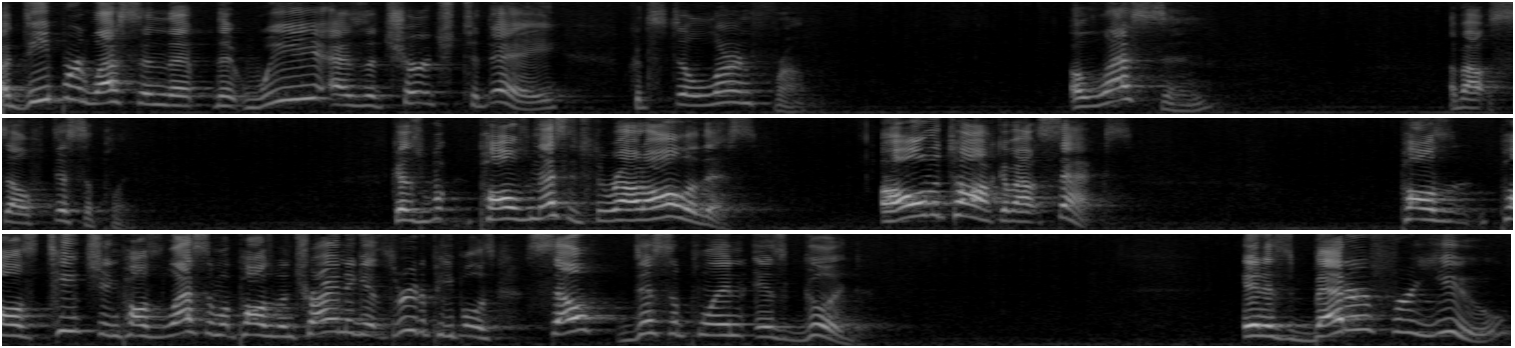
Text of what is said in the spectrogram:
A deeper lesson that, that we as a church today could still learn from. A lesson about self discipline. Because Paul's message throughout all of this, all the talk about sex, Paul's, Paul's teaching, Paul's lesson, what Paul's been trying to get through to people is self discipline is good. It is better for you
